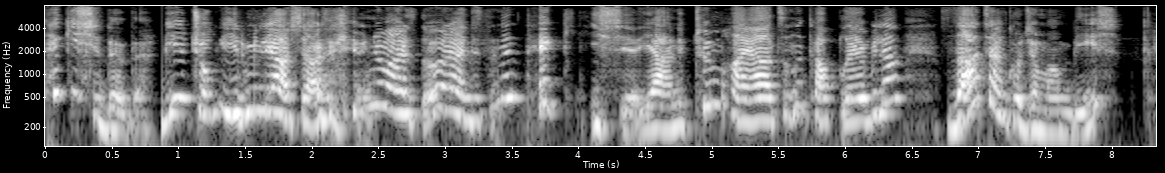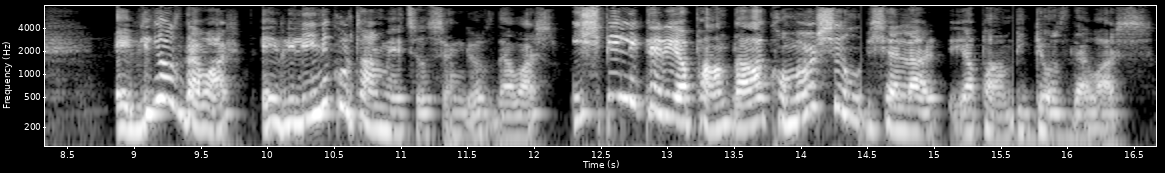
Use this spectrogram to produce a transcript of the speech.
tek işi dedi. Birçok 20'li yaşlardaki üniversite öğrencisinin tek işi. Yani tüm hayatını kaplayabilen zaten kocaman bir iş. Evli gözde var. Evliliğini kurtarmaya çalışan gözde var. İşbirlikleri yapan, daha commercial bir şeyler yapan bir gözde var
